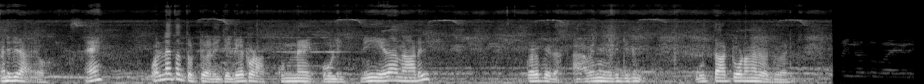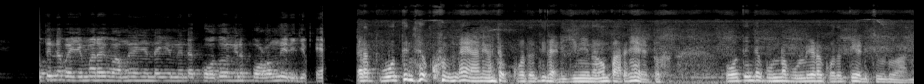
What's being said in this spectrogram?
മനസ്സിലായോ? ഏ? കൊല്ലത്തെ തൊട്ട് കളിക്കല്ലേ കേട്ടോടാ കുണ്ണെ ഓളി നീ ഏതാ നാട്? കുഴപ്പമില്ല. അവനെ ഏതെങ്കിലും ഊത്താട്ട് തുടങ്ങലോ വല്ലതുമായിരിക്കും കോത്തിന്റെ പയ്യന്മാരൊക്കെ വന്നു കഴിഞ്ഞിട്ടുണ്ടെങ്കിൽ നിന്റെ കൊതം ഇങ്ങനെ പൊളന്നിരിക്കും. എടാ പോത്തിന്റെ കുണ്ണയാണ് ഇവന്റെ കൊതത്തിൽ അടിക്കുന്നതെന്ന് അവൻ പറഞ്ഞു കേട്ടോ. പോത്തിന്റെ കുണ്ണ പുള്ളിയുടെ കൊതത്തി അടിച്ചു വിടുവാണ്.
